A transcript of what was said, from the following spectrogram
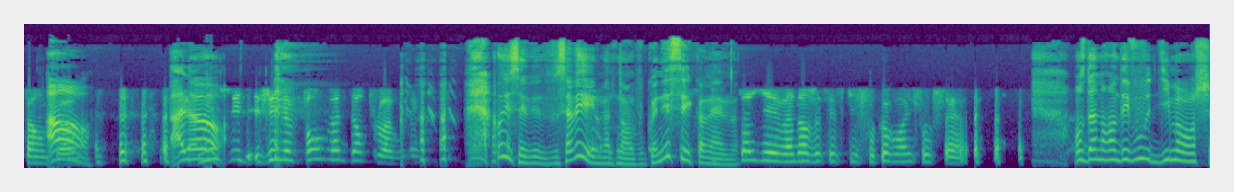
pas encore. Oh Alors J'ai le bon mode d'emploi. oui, vous savez maintenant, vous connaissez quand même. Ça y est, maintenant je sais ce qu'il faut, comment il faut faire. On se donne rendez-vous dimanche.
